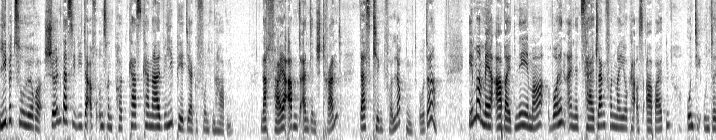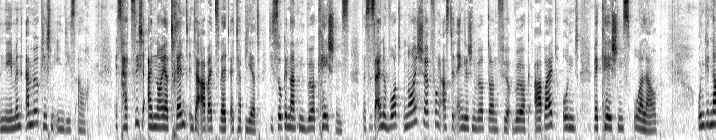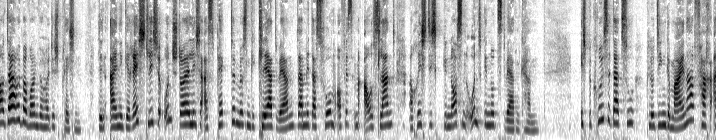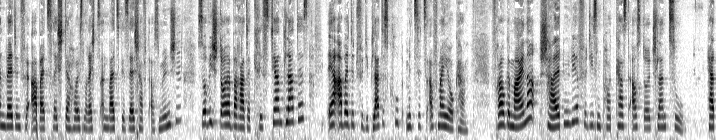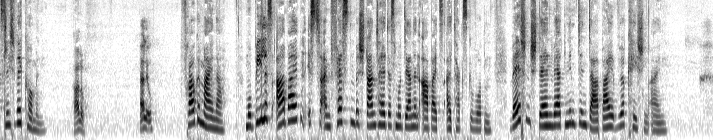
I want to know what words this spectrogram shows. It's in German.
Liebe Zuhörer, schön, dass Sie wieder auf unseren Podcast-Kanal Willipedia gefunden haben. Nach Feierabend an den Strand? Das klingt verlockend, oder? Immer mehr Arbeitnehmer wollen eine Zeit lang von Mallorca aus arbeiten und die Unternehmen ermöglichen ihnen dies auch. Es hat sich ein neuer Trend in der Arbeitswelt etabliert, die sogenannten Workations. Das ist eine Wortneuschöpfung aus den englischen Wörtern für Work Arbeit und Vacations Urlaub. Und genau darüber wollen wir heute sprechen. Denn einige rechtliche und steuerliche Aspekte müssen geklärt werden, damit das Homeoffice im Ausland auch richtig genossen und genutzt werden kann. Ich begrüße dazu Claudine Gemeiner, Fachanwältin für Arbeitsrecht der Heusen Rechtsanwaltsgesellschaft aus München, sowie Steuerberater Christian Plattes. Er arbeitet für die Plattes Group mit Sitz auf Mallorca. Frau Gemeiner schalten wir für diesen Podcast aus Deutschland zu. Herzlich willkommen. Hallo. Hallo. Frau Gemeiner, mobiles Arbeiten ist zu einem festen Bestandteil des modernen Arbeitsalltags geworden. Welchen Stellenwert nimmt denn dabei Workation ein?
